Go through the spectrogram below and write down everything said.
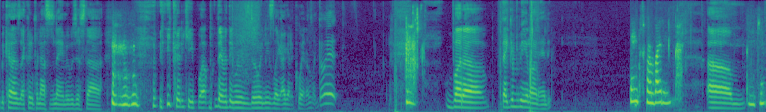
because I couldn't pronounce his name. It was just uh, he couldn't keep up with everything we was doing. He's like, I gotta quit. I was like, go ahead. but uh, thank you for being on, Andy. Thanks for inviting. Um, thank you.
